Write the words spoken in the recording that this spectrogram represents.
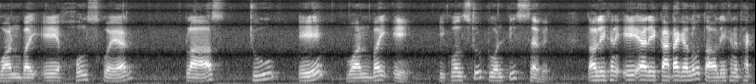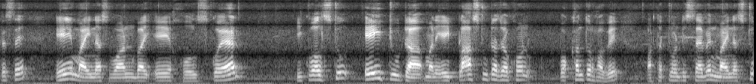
one by a whole square plus two a one by a equals to twenty seven তাহলে এখানে এ আর এ কাটা গেল, তাহলে এখানে থাকতেছে a minus one by a whole square equals to এই টুটা মানে এই প্লাস টুটা যখন পক্ষান্তর হবে, অর্থাৎ টোয়েন্টি সেভেন মাইনাস টু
